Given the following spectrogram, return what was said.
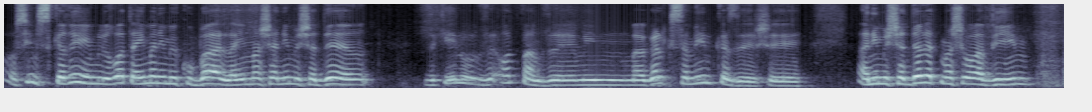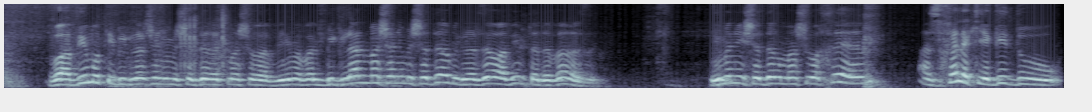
עושים סקרים לראות האם אני מקובל, האם מה שאני משדר, זה כאילו, זה עוד פעם, זה מין מעגל קסמים כזה, שאני משדר את מה שאוהבים, ואוהבים אותי בגלל שאני משדר את מה שאוהבים, אבל בגלל מה שאני משדר, בגלל זה אוהבים את הדבר הזה. אם אני אשדר משהו אחר, אז חלק יגידו,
